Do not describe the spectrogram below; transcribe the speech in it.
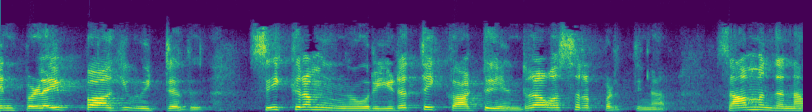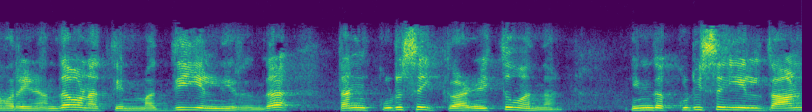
என் பிழைப்பாகி விட்டது. சீக்கிரம் ஒரு இடத்தை காட்டு என்று அவசரப்படுத்தினார். சாமந்தன் அவரை நந்தவனத்தின் மத்தியில் இருந்த தன் குடிசைக்கு அழைத்து வந்தான். இந்த குடிசையில்தான்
